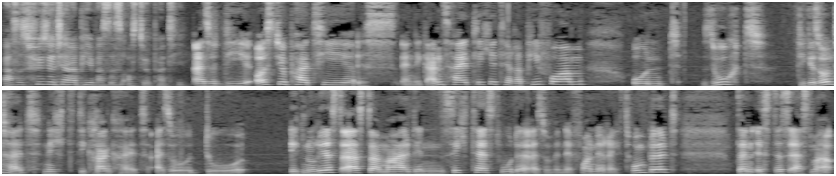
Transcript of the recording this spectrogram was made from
Was ist Physiotherapie, was ist Osteopathie? Also die Osteopathie ist eine ganzheitliche Therapieform und sucht die Gesundheit, nicht die Krankheit. Also du ignorierst erst einmal den Sichttest, wo der, also wenn der vorne rechts humpelt, dann ist das erstmal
